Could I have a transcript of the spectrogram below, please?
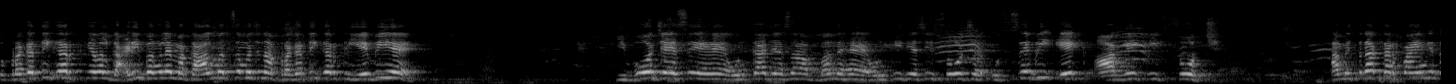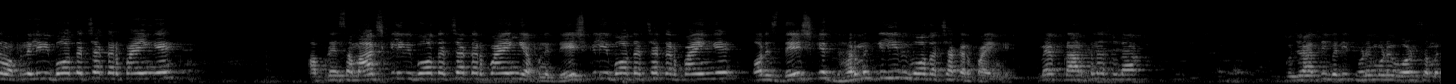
तो प्रगति का अर्थ केवल गाड़ी बंगले मकाल मत समझना। प्रगति का अर्थ ये भी है कि वो जैसे हैं, उनका जैसा मन है, उनकी जैसी सोच है, उससे भी एक आगे की सोच। हम इतना कर पाएँगे तो हम अपने लिए भी बहुत अच्छा कर पाएँगे। अपने समाज के लिए भी बहुत अच्छा कर पाएँगे अपने देश के लिए बहुत अच्छा कर पाएँगे और इस देश के धर्म के लिए भी बहुत अच्छा कर पाएँगे। मैं प्रार्थना सुना गुजराती में भी थोड़े मोड़े वर्ड समझ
